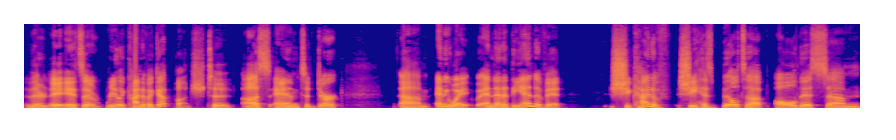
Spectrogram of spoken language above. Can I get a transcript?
there it's a really kind of a gut punch to us and to Dirk um, anyway, and then at the end of it, she kind of she has built up all this um,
